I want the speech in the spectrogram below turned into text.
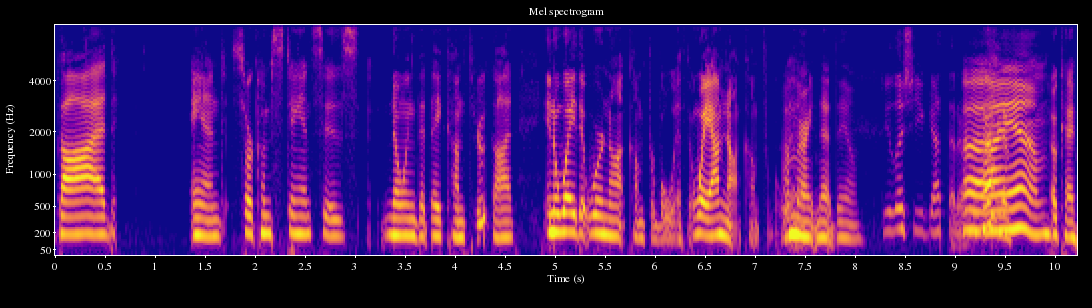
God and circumstances, knowing that they come through God in a way that we're not comfortable with, a way I'm not comfortable with. I'm with. writing that down. Alicia, you got that? uh, Over i am Okay.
